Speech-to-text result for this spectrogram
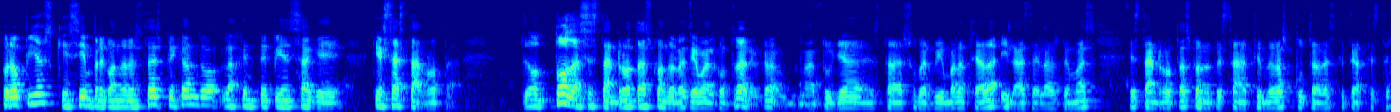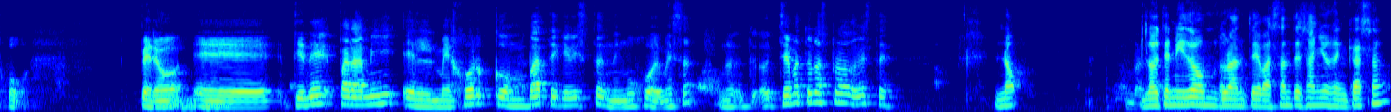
propios que siempre cuando lo está explicando la gente piensa que esa está rota. To- todas están rotas cuando las lleva al contrario. Claro, la tuya está súper bien balanceada y las de los demás están rotas cuando te están haciendo las putadas que te hace este juego. Pero eh, tiene para mí el mejor combate que he visto en ningún juego de mesa. Chema, ¿tú lo has probado este? No, Vale. lo he tenido durante bastantes años en casa,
